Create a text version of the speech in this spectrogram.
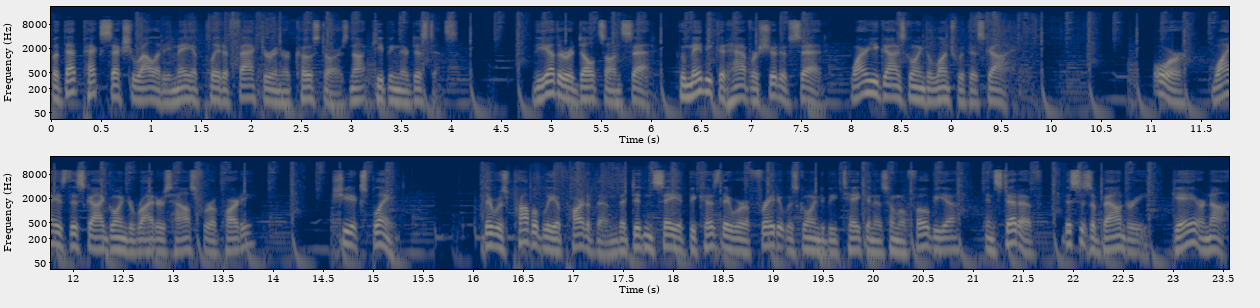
but that Peck's sexuality may have played a factor in her co stars not keeping their distance. The other adults on set, who maybe could have or should have said, Why are you guys going to lunch with this guy? Or, Why is this guy going to Rider's house for a party? She explained. There was probably a part of them that didn't say it because they were afraid it was going to be taken as homophobia, instead of, this is a boundary, gay or not.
